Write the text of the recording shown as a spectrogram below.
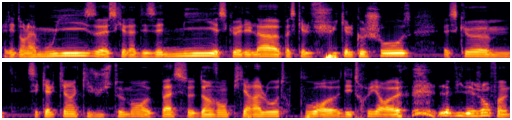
elle est dans la mouise? Est-ce qu'elle a des ennemis? Est-ce qu'elle est là parce qu'elle fuit quelque chose? Est-ce que hum, c'est quelqu'un qui justement euh, passe d'un vampire à l'autre pour euh, détruire euh, la vie des gens? Enfin,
